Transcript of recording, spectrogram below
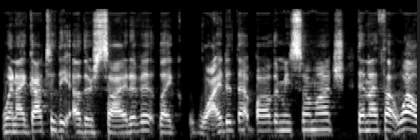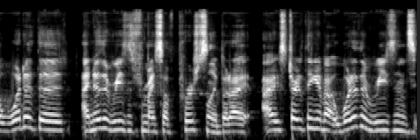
when I got to the other side of it, like, why did that bother me so much? Then I thought, well, what are the, I know the reasons for myself personally, but I, I started thinking about what are the reasons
